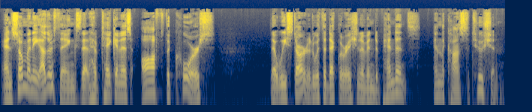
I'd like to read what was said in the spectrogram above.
And so many other things that have taken us off the course that we started with the Declaration of Independence and the Constitution.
